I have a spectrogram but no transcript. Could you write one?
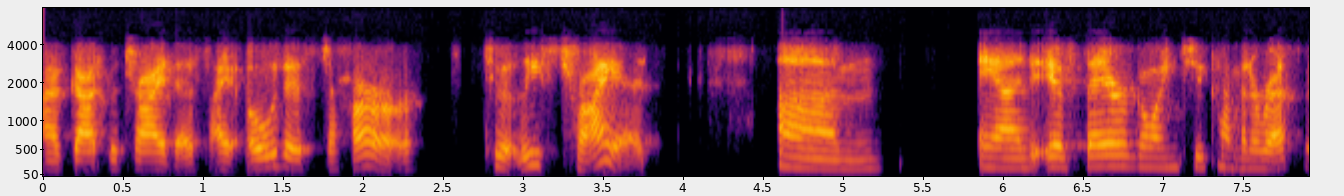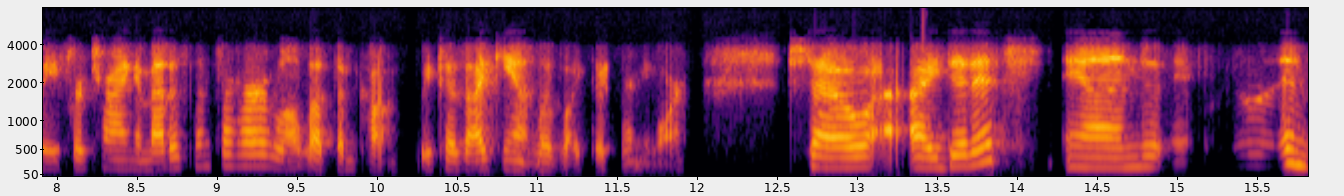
I've got to try this. I owe this to her to at least try it." Um, and if they're going to come and arrest me for trying a medicine for her, well, let them come because I can't live like this anymore. So I did it. And in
